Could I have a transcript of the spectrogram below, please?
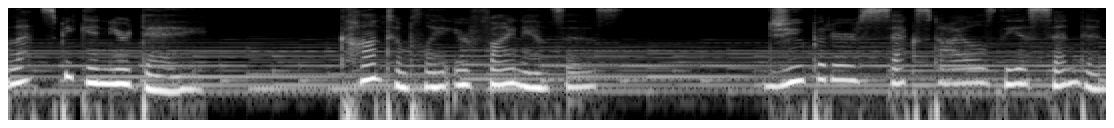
Let's begin your day. Contemplate your finances. Jupiter sextiles the ascendant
